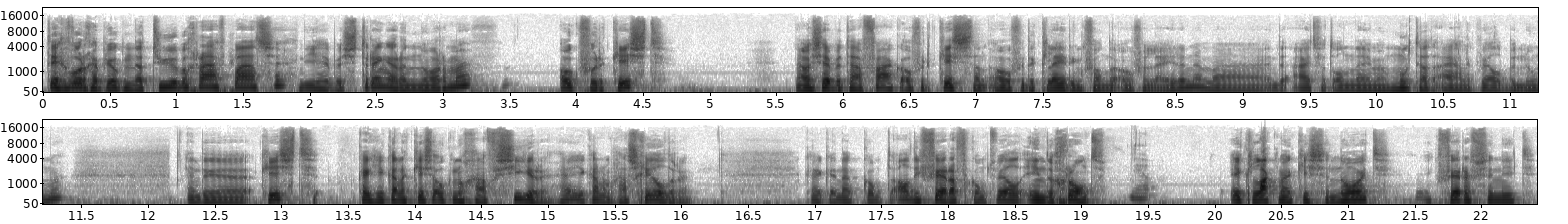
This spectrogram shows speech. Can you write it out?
Tegenwoordig heb je ook natuurbegraafplaatsen. Die hebben strengere normen. Ook voor de kist. Nou, ze hebben het daar vaak over de kist dan over de kleding van de overledene. Maar de uitvaartondernemer moet dat eigenlijk wel benoemen. En de kist... Kijk, je kan een kist ook nog gaan versieren. Je kan hem gaan schilderen. Kijk, en dan komt al die verf komt wel in de grond. Ja. Ik lak mijn kisten nooit. Ik verf ze niet.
